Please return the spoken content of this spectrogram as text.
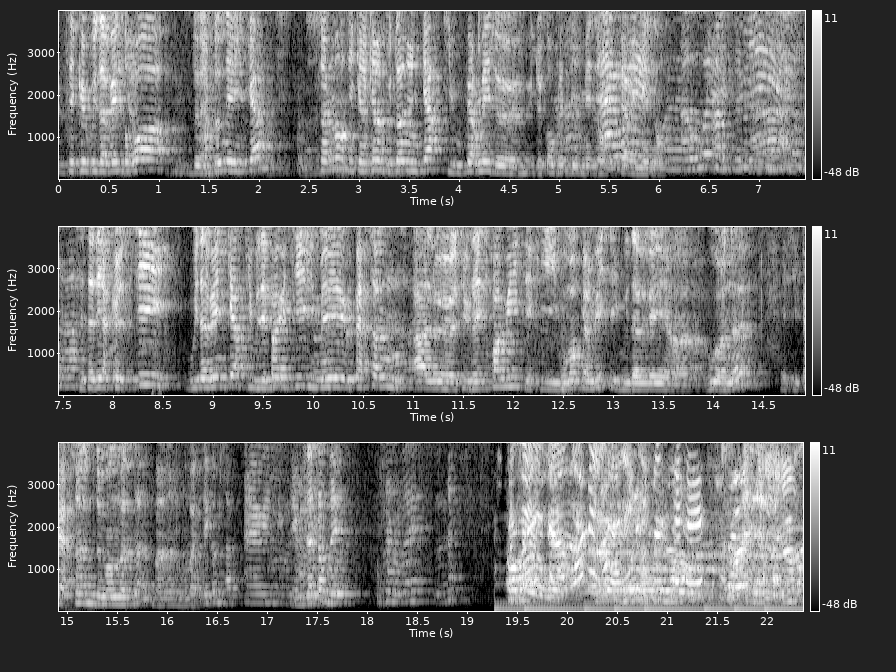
C'est que vous avez le droit de donner une carte seulement si quelqu'un vous donne une carte qui vous permet de, de compléter une maison, de faire une maison. C'est-à-dire que si vous avez une carte qui vous est pas utile, mais personne a le. Si vous avez 3-8 et qu'il vous manque un 8 et que vous avez un, ou un 9, et si personne demande votre 9, ben, vous restez comme ça. Et vous attendez. Ah oui, J'ai un roi, mais j'ai rien qui m'intéresse. c'est sûr.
